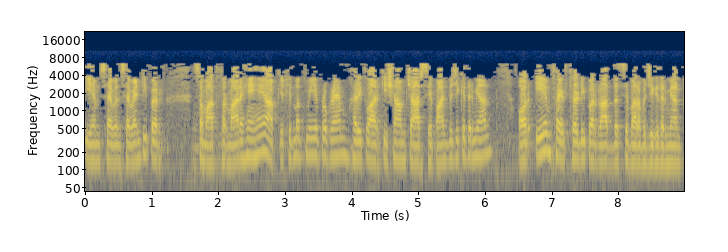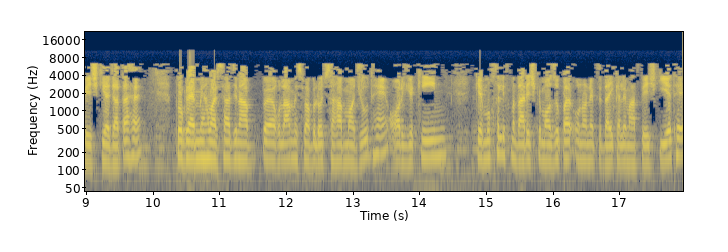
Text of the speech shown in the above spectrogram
E M seven seventy پر سماعت فرما رہے ہیں۔ آپ کی خدمت میں یہ پروگرام ہر اتوار کی شام چار سے پانچ بجے کے درمیان اور اے ایم فائیو تھرٹی پر رات دس سے بارہ بجے کے درمیان پیش کیا جاتا ہے۔ پروگرام میں ہمارے ساتھ جناب غلام مصباح بلوچ صاحب موجود ہیں اور یقین کے مختلف مدارج کے موضوع پر انہوں نے ابتدائی کلمات پیش کیے تھے۔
